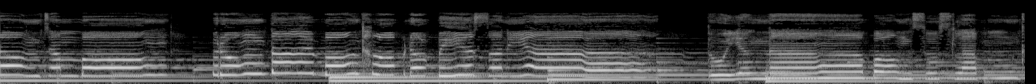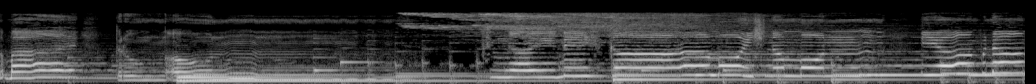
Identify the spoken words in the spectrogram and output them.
រងចាំបង ព្រងតែបងធ្លាប់ដល់ពី បងស៊ូស្លាប់ក្បែរទ្រង់អូនថ្ងៃនេះកាលមួយឆ្នាំមុនយ៉ាងផ្ដើម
